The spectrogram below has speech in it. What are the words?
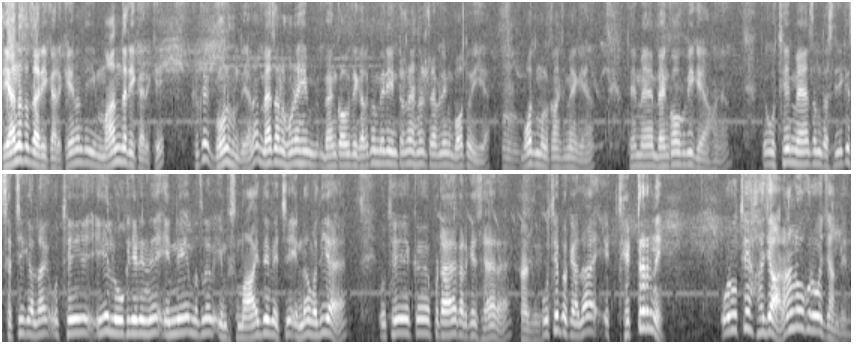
ਦਿਆਨਤਦਾਰੀ ਕਰਕੇ ਇਹਨਾਂ ਦੀ ਇਮਾਨਦਾਰੀ ਕਰਕੇ ਕਿਉਂਕਿ ਗੁਣ ਹੁੰਦੇ ਆ ਨਾ। ਮੈਂ ਤੁਹਾਨੂੰ ਹੁਣੇ ਹੀ ਬੈਂਕਾਕ ਦੀ ਗੱਲ ਕਰ ਮੇਰੀ ਇੰਟਰਨੈਸ਼ਨਲ ਟਰੈਵਲਿੰਗ ਬਹੁਤ ਹੋਈ ਆ। ਬਹੁਤ ਮੁਲਕਾਂ 'ਚ ਮੈਂ ਗਿਆ। ਤੇ ਮੈਂ ਬੈਂਕਾਕ ਵੀ ਗਿਆ ਹੋਇਆ। ਤੇ ਉੱਥੇ ਮੈਂ ਤੁਹਾਨੂੰ ਦੱਸਦੀ ਕਿ ਸੱਚੀ ਗੱਲ ਹੈ ਉੱਥੇ ਇਹ ਲੋਕ ਜਿਹੜੇ ਨੇ ਇੰਨੇ ਮਤਲਬ ਸਮਾਜ ਦੇ ਵਿੱਚ ਇੰਨਾ ਵਧੀਆ ਹੈ। ਉੱਥੇ ਇੱਕ ਪਟਾਇਆ ਕਰਕੇ ਸ਼ਹਿਰ ਹੈ। ਉੱਥੇ ਬਕਾਇਦਾ ਇੱਕ ਥੀਏਟਰ ਨੇ। ਔਰ ਉੱਥੇ ਹਜ਼ਾਰਾਂ ਲੋਕ ਰੋਜ਼ ਜਾਂਦੇ ਨੇ।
